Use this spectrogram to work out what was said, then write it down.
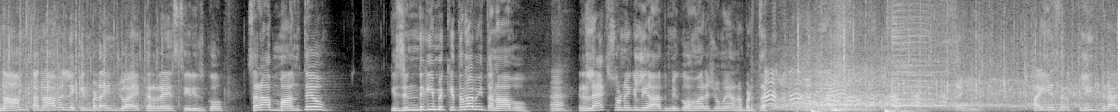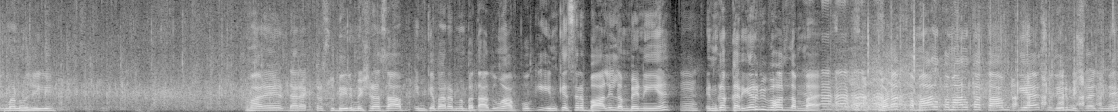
नाम तनाव है लेकिन बड़ा एंजॉय कर रहे हैं इस सीरीज़ को। सर आप मानते हो कि ज़िंदगी में कितना भी तनाव हो रिलैक्स होने के लिए आदमी को हमारे शो में आना पड़ता है? आइए सर प्लीज़ विराजमान हो जाइए। हमारे डायरेक्टर सुधीर मिश्रा साहब, इनके बारे में बता दूँ आपको कि इनके सिर्फ़ बाल ही लंबे नहीं है, इनका करियर भी बहुत लंबा है। बड़ा कमाल कमाल का काम किया है सुधीर मिश्रा जी ने।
